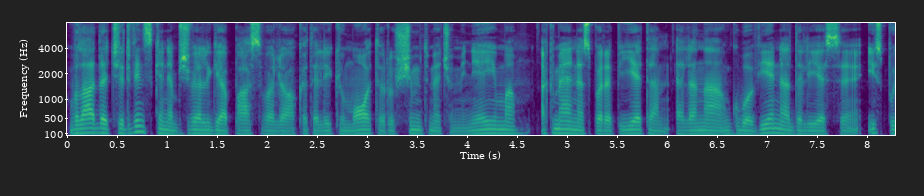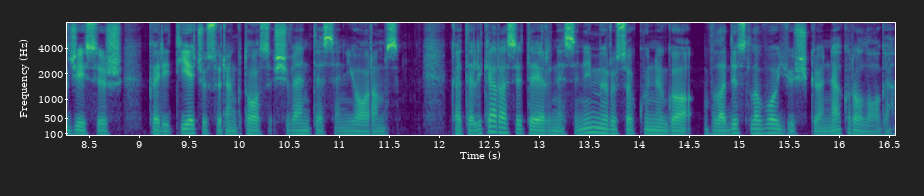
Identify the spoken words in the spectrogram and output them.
Vlada Čirvinskinė apžvelgia pasvalio katalikių moterų šimtmečio minėjimą, akmenės parapijietę Elena Gubovienė dalyjasi įspūdžiais iš karitiečių surinktos šventės senjorams. Katalikę rasite ir neseniai mirusio kunigo Vladislavo Juškio nekrologą.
